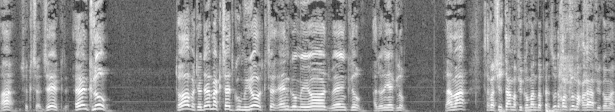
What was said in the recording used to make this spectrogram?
מה? שקצת זה, אין כלום. טוב, אתה יודע מה? קצת גומיות, קצת... אין גומיות ואין כלום. אדוני, אין כלום. למה? צריך להשאיר טעם אפיקומן בפה. אסור לאכול כלום אחרי האפיקומן.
